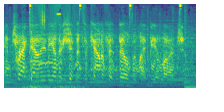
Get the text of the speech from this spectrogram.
and track down any other shipments of counterfeit bills that might be at large.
